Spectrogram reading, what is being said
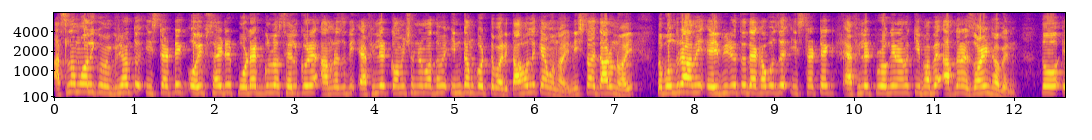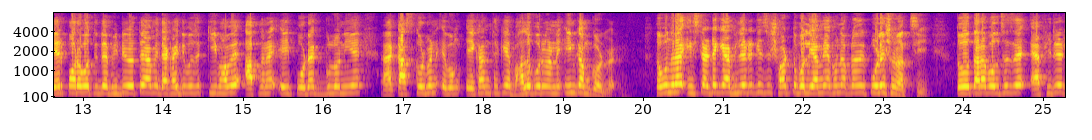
আসসালামু আলাইকুম এভরিওয়ান। তো স্টারটেক ওয়েবসাইটের প্রোডাক্টগুলো সেল করে আমরা যদি অ্যাফিলিয়েট কমিশনের মাধ্যমে ইনকাম করতে পারি, তাহলে কেমন হয়? নিশ্চয় দারুণ হয়। তো বন্ধুরা, আমি এই ভিডিওতে দেখাবো যে স্টারটেক অ্যাফিলিয়েট প্রোগ্রামে কীভাবে আপনারা জয়েন্ট হবেন। তো এর পরবর্তীতে ভিডিওতে আমি দেখাই দিব যে কীভাবে আপনারা এই প্রোডাক্টগুলো নিয়ে কাজ করবেন এবং এখান থেকে ভালো পরিমাণে ইনকাম করবেন। তো বন্ধুরা স্টারটেক অ্যাফিলিয়েটের কিছু শর্ত বলি, আমি এখন আপনাদের পড়ে শোনাচ্ছি। তো তারা বলছে যে অ্যাফিলিয়েট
